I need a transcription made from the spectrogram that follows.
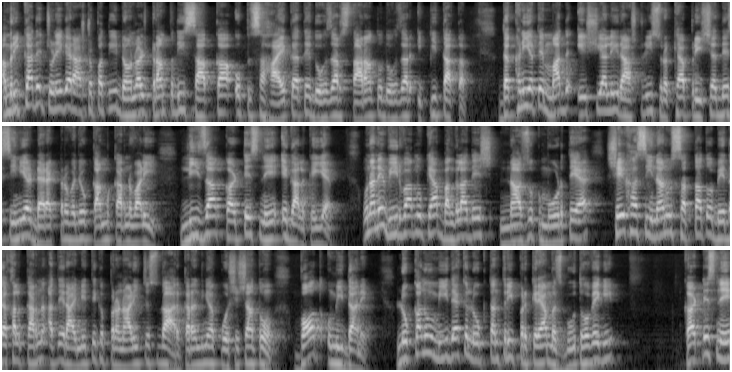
ਅਮਰੀਕਾ ਦੇ ਚੁਣੇ ਗਏ ਰਾਸ਼ਟਰਪਤੀ ਡੋਨਲਡ ਟਰੰਪ ਦੀ ਸਾਬਕਾ ਉਪ ਸਹਾਇਕ ਅਤੇ 2017 ਤੋਂ 2021 ਤੱਕ ਦੱਖਣੀ ਅਤੇ ਮੱਧ ਏਸ਼ੀਆ ਲਈ ਰਾਸ਼ਟਰੀ ਸੁਰੱਖਿਆ ਪਰਿਸ਼ਦ ਦੇ ਸੀਨੀਅਰ ਡਾਇਰੈਕਟਰ ਵਜੋਂ ਕੰਮ ਕਰਨ ਵਾਲੀ ਲੀਜ਼ਾ ਕਰਟਿਸ ਨੇ ਇਹ ਗੱਲ ਕਹੀ ਹੈ। ਉਹਨਾਂ ਨੇ ਵੀਰਵਾਰ ਨੂੰ ਕਿਹਾ, ਬੰਗਲਾਦੇਸ਼ ਨਾਜ਼ੁਕ ਮੋੜ ਤੇ ਹੈ। ਸ਼ੇਖ ਹਸੀਨਾ ਨੂੰ ਸੱਤਾ ਤੋਂ ਬੇਦਖਲ ਕਰਨ ਅਤੇ ਰਾਜਨੀਤਿਕ ਪ੍ਰਣਾਲੀ 'ਚ ਸੁਧਾਰ ਕਰਨ ਦੀਆਂ ਕੋਸ਼ਿਸ਼ਾਂ ਤੋਂ ਬਹੁਤ ਉਮੀਦਾਂ ਨੇ। ਲੋਕਾਂ ਨੂੰ ਉਮੀਦ ਹੈ ਕਿ ਲੋਕਤੰਤਰੀ ਪ੍ਰਕਿਰਿਆ ਮਜ਼ਬੂਤ ਹੋਵੇਗੀ। ਕਰਟਿਸ ਨੇ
